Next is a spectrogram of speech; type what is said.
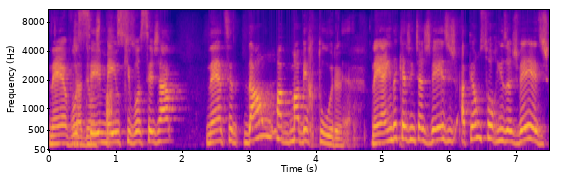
né? Você meio que você já né? Você dá uma, uma abertura, é. né? Ainda que a gente às vezes, até um sorriso às vezes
